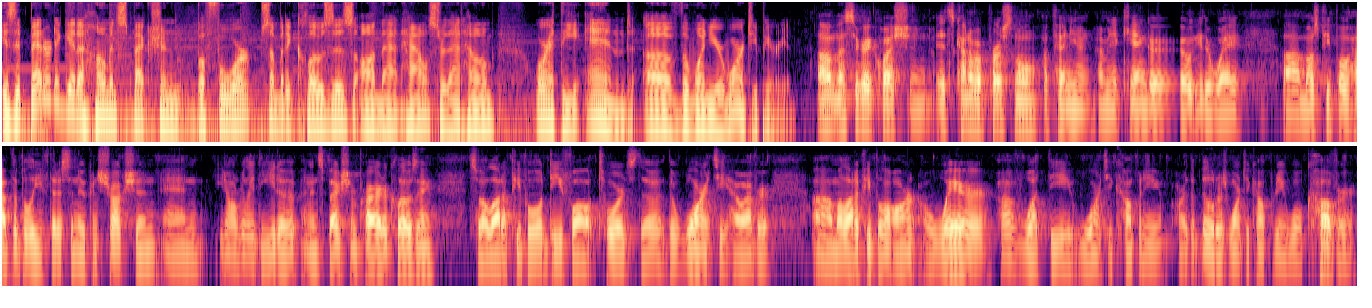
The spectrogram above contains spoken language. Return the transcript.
is it better to get a home inspection before somebody closes on that house or that home, or at the end of the one year warranty period? Um, that's a great question. It's kind of a personal opinion. I mean, it can go either way. Uh, most people have the belief that it's a new construction and you don't really need a, an inspection prior to closing. So a lot of people will default towards the, the warranty. However, um, a lot of people aren't aware of what the warranty company or the builder's warranty company will cover.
